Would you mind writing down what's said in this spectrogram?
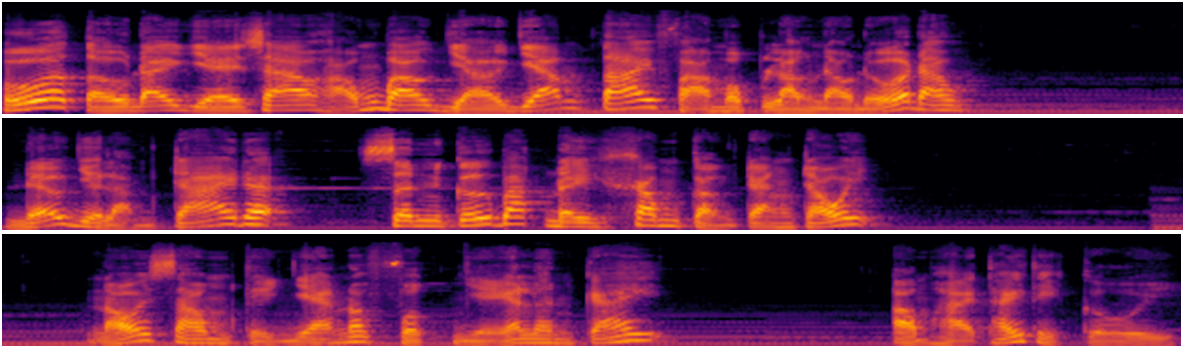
Hứa từ đây về sau không bao giờ dám tái phạm một lần nào nữa đâu. Nếu như làm trái đó, Xin cứ bắt đi, không cần trăn trối. Nói xong thì nhang nó phật nhẹ lên cái. Ông hai thấy thì cười,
